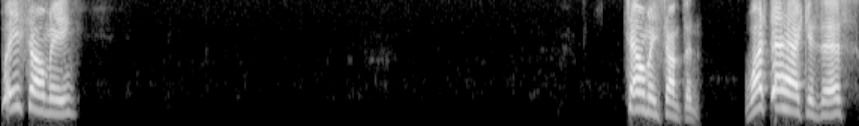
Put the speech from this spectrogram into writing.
please tell me tell me something. What the heck is this?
